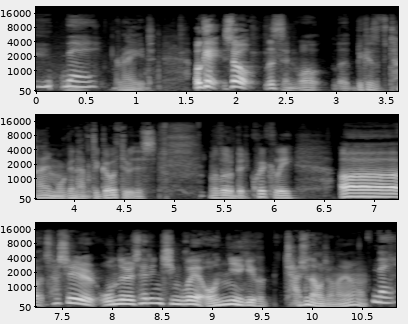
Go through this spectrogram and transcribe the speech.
네. Great. Okay, so listen. Well, because of time, we're gonna have to go through this a little bit quickly. 어, 사실 오늘 세린 친구의 언니 얘기가 자주 나오잖아요. 네.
